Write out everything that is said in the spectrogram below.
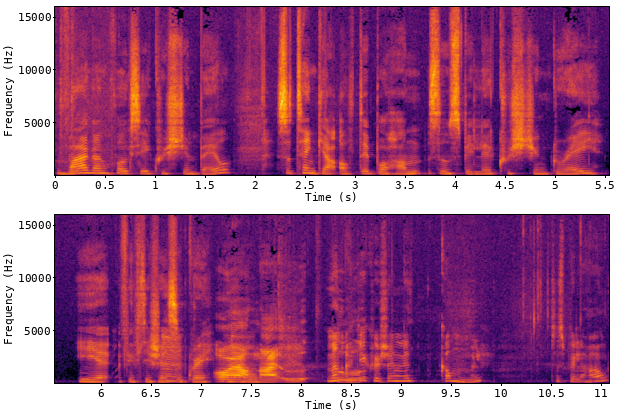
Hver gang folk sier Christian Bale, så tenker jeg alltid på han som spiller Christian Grey i Fifty Shades of Grey. Oh, ja, nei. Men er ikke Christian litt gammel til å spille Howl?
